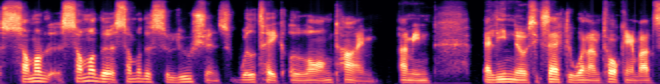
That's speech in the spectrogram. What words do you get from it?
some of the, some of the some of the solutions will take a long time i mean aline knows exactly what i'm talking about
